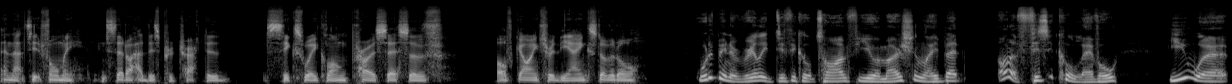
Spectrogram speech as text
and that's it for me. Instead, I had this protracted six week long process of of going through the angst of it all. Would have been a really difficult time for you emotionally, but on a physical level, you were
